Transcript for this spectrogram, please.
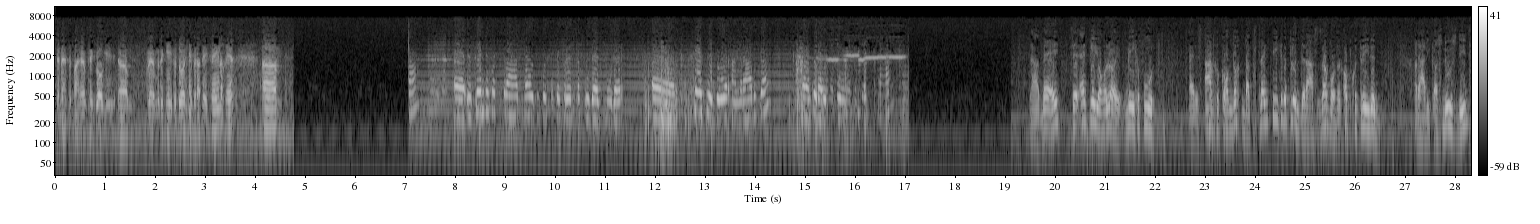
De mensen van Humphrey Gogli, um, we moeten even doorgeven dat hij veilig is. Um, u kent dus het straat, houdt u zich, zich rustig, u bent moeder. Geeft u door aan Radica, uh, zodat het natuurlijk. Daarbij zijn enkele jongelui meegevoerd er is aangekondigd dat streng tegen de plunderaars zal worden opgetreden. Radicas nieuwsdienst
